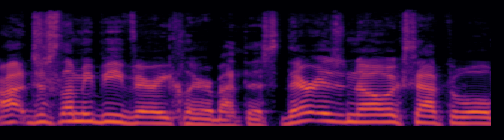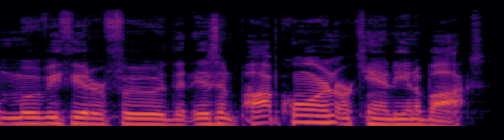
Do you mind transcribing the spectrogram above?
Uh, just let me be very clear about this. There is no acceptable movie theater food that isn't popcorn or candy in a box.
